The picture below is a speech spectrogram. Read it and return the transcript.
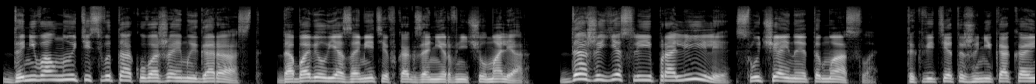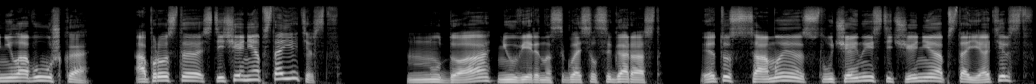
Да не волнуйтесь вы так, уважаемый Гораст, добавил я, заметив, как занервничал маляр. Даже если и пролили случайно это масло, так ведь это же никакая не ловушка, а просто стечение обстоятельств. «Ну да», — неуверенно согласился Гораст. «Это самое случайное стечение обстоятельств,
